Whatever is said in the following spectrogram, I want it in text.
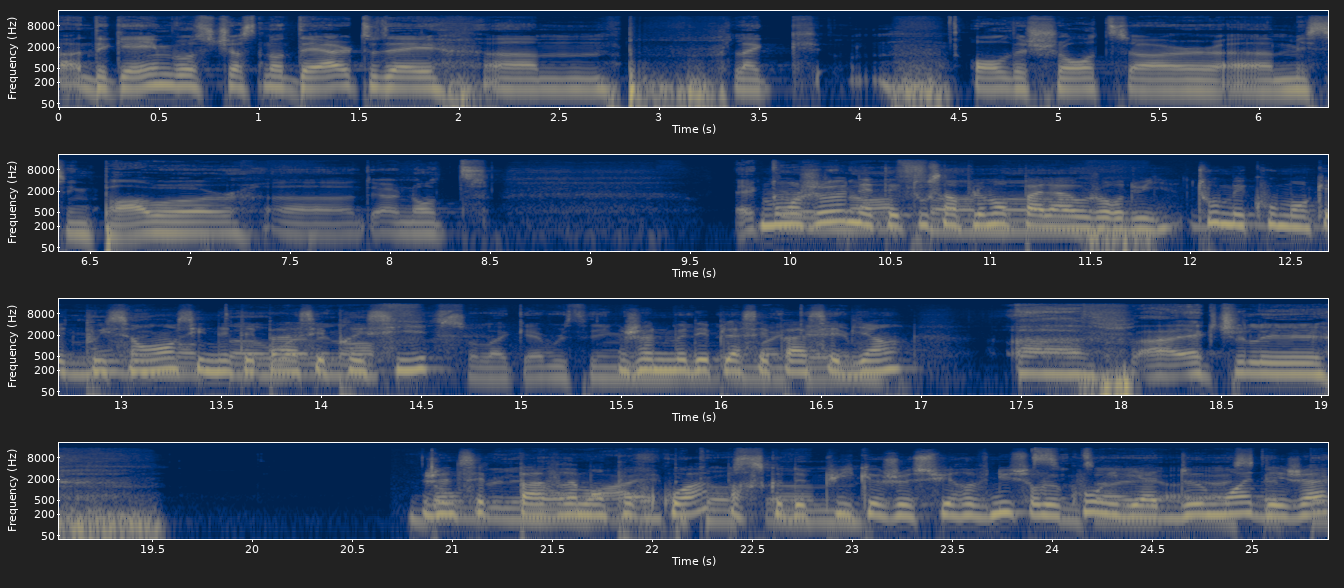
Uh, the game was just not there today. Um, like all the shots are uh, missing power. Uh, they are not. Mon jeu n'était tout simplement pas là aujourd'hui. Tous mes coups manquaient de puissance, ils n'étaient pas assez précis. Je ne me déplaçais pas assez bien. Je ne sais pas vraiment pourquoi, parce que depuis que je suis revenu sur le cours il y a deux mois déjà,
